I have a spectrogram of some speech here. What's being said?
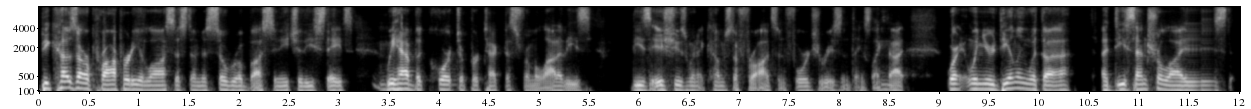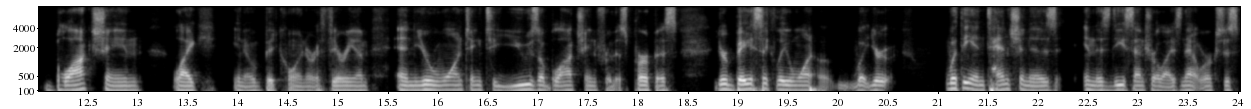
because our property law system is so robust in each of these states, mm-hmm. we have the court to protect us from a lot of these these issues when it comes to frauds and forgeries and things like mm-hmm. that. Where when you're dealing with a a decentralized blockchain like you know bitcoin or ethereum and you're wanting to use a blockchain for this purpose you're basically want what you're what the intention is in this decentralized networks is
